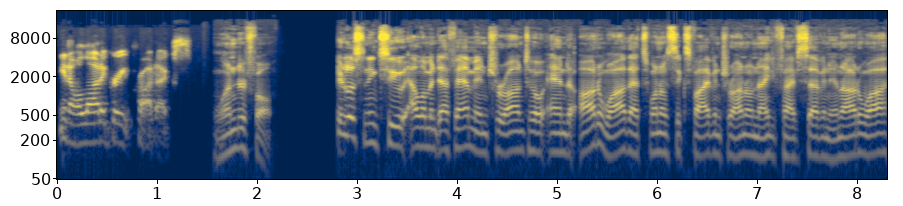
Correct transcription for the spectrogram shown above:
you know, a lot of great products. Wonderful. You're listening to Element FM in Toronto and Ottawa. That's 1065 in Toronto, 957 in Ottawa.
